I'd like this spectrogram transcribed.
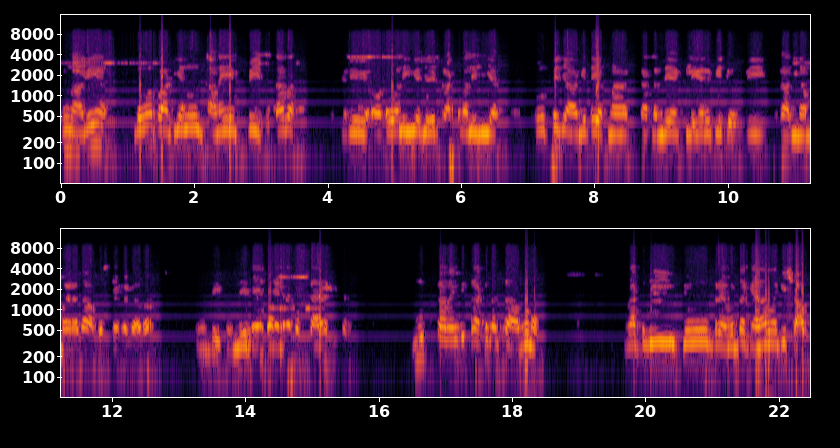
ਹੁਣ ਆ ਗਏ ਆ, ਦੋਵਾਂ ਪਾਰਟੀਆਂ ਨੂੰ ਥਾਣੇ ਭੇਜ ਦਿੱਤਾ ਵਾ। ਜਿਹੜੀ ਆਟੋ ਵਾਲੀ ਵੀ ਹੈ, ਜਿਹੜੇ ਟਰੱਕ ਵਾਲੀ ਵੀ ਆ ਉਹ ਉੱਥੇ ਜਾ ਕੇ ਤੇ ਆਪਣਾ ਕਰ ਲੈਂਦੇ ਆ ਕਲੀਅਰ ਕਿ ਜੋ ਵੀ ਰਾਜੀਨਾਮਾ ਇਹਨਾਂ ਦਾ ਆਪਸ ਵਿੱਚ ਹੈਗਾ ਵਾ। ਉਹ ਦੇਖ ਲੈਂਦੇ ਆ ਆਪਾਂ ਮੁੱਖ ਕਾਰਨ ਕੀ ਟਰੱਕ ਦਾ ਖਰਾਬ ਹੋਣਾ। ਟਰੱਕ ਦੀ ਜੋ ਡਰਾਈਵਰ ਦਾ ਕਹਿਣਾ ਵਾ ਕਿ ਸ਼ਾਫਟ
